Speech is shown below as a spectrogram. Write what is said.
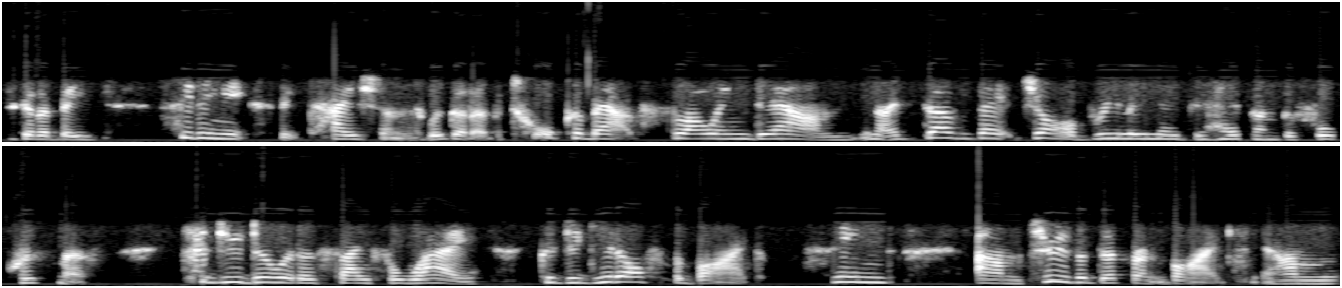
There's got to be setting expectations. We've got to talk about slowing down. You know, does that job really need to happen before Christmas? Could you do it a safer way? Could you get off the bike, send, um, choose a different bike, um,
